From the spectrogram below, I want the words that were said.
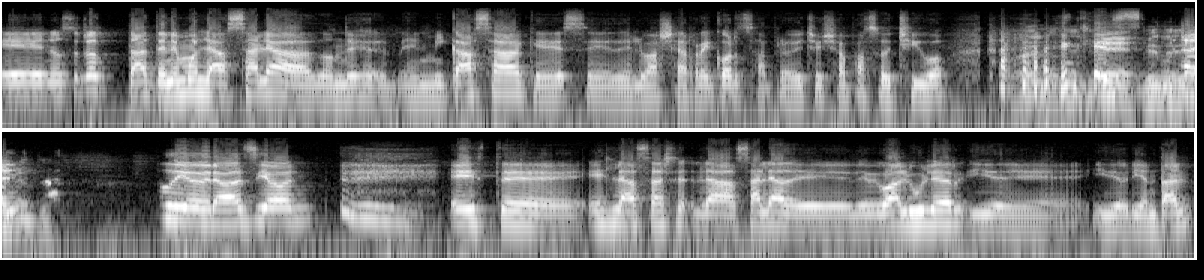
Eh, nosotros ta, tenemos la sala donde en mi casa, que es eh, del Valle Records, aprovecho y ya pasó chivo. Bueno, es- bien, bien. estudio de grabación. Este es la, la sala de, de Val Uller y de, y de Oriental.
